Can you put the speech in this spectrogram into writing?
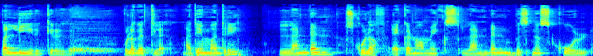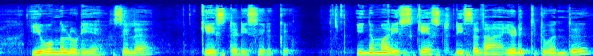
பள்ளி இருக்கிறது உலகத்தில். அதே மாதிரி London School of Economics London Business School இவங்களுடைய சில கேஸ் ஸ்டடிஸ் இருக்குது இந்த மாதிரி கேஸ் ஸ்டடிஸை தான் எடுத்துகிட்டு வந்து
